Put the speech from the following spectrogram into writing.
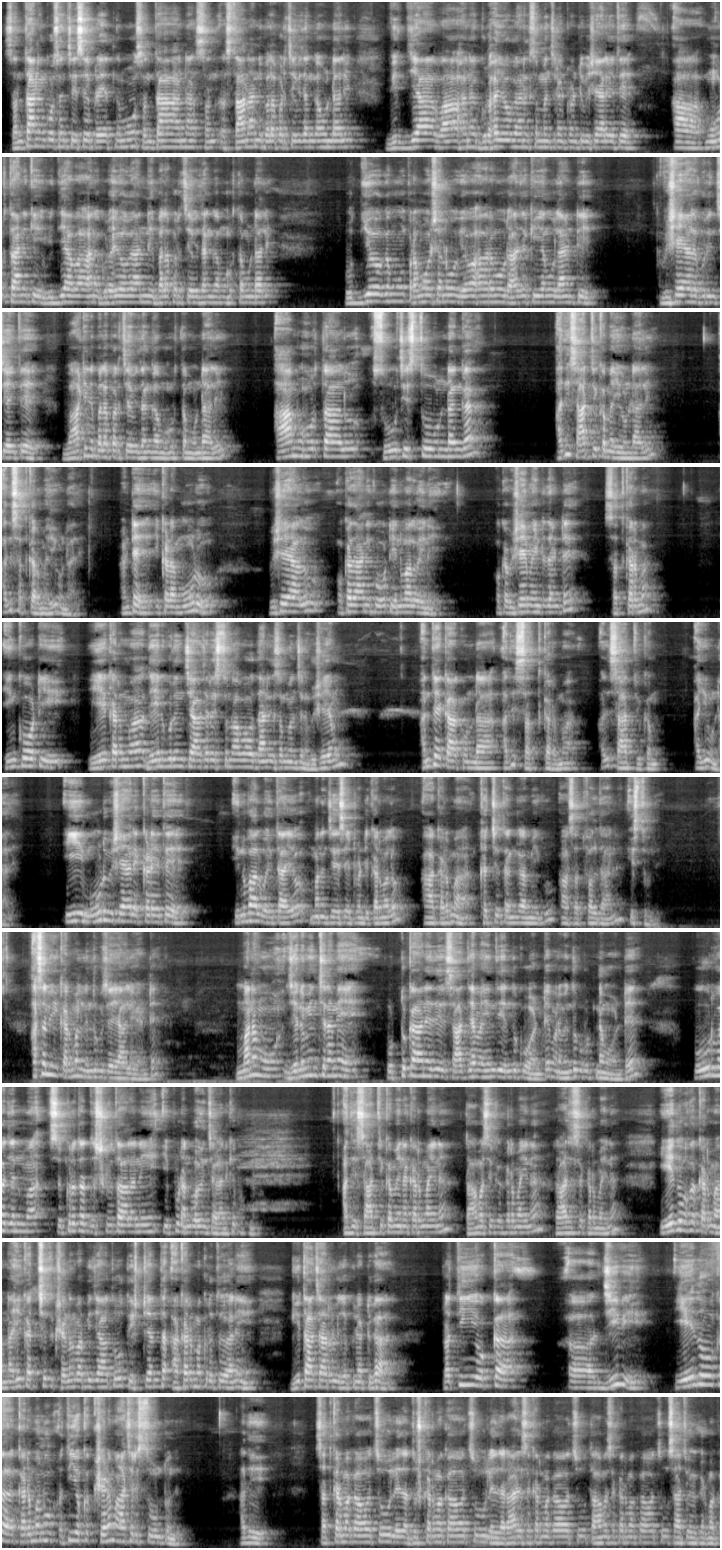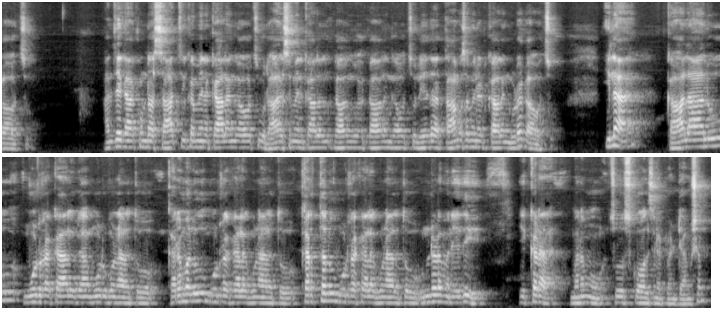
సంతానం కోసం చేసే ప్రయత్నము సంతాన స్థానాన్ని బలపరిచే విధంగా ఉండాలి. విద్యా వాహన గృహయోగానికి సంబంధించినటువంటి విషయాలైతే ఆ ముహూర్తానికి విద్యా వాహన గృహయోగాన్ని బలపరిచే విధంగా ముహూర్తం ఉండాలి. ఉద్యోగము ప్రమోషను వ్యవహారము రాజకీయము లాంటి విషయాల గురించి అయితే వాటిని బలపరిచే విధంగా ముహూర్తం ఉండాలి. ఆ ముహూర్తాలు సూచిస్తూ ఉండంగా అది సాత్వికమై ఉండాలి. అది సత్కరమై ఉండాలి. అంటే ఇక్కడ మూడు విషయాలు ఒకదానికొకటి ఇన్వాల్వ్ అయినాయి. ఒక విషయం ఏంటిదంటే సత్కర్మ. ఇంకోటి ఏ కర్మ దేని గురించి ఆచరిస్తున్నావో దానికి సంబంధించిన విషయం అంతేకాకుండా అది సత్కర్మ అది సాత్వికం అయి ఉండాలి. ఈ మూడు విషయాలు ఎక్కడైతే ఇన్వాల్వ్ అవుతాయో మనం చేసేటువంటి కర్మలో ఆ కర్మ ఖచ్చితంగా మీకు ఆ సత్ఫలితాన్ని ఇస్తుంది. అసలు ఈ కర్మలను ఎందుకు చేయాలి అంటే మనము జన్మించడమే పుట్టుక అనేది సాధ్యమైంది ఎందుకు అంటే మనం ఎందుకు పుట్టినాము అంటే పూర్వజన్మ సుకృత దుష్కృతాలని ఇప్పుడు అనుభవించడానికి పుట్టినాం. అది సాత్వికమైన కర్మైన తామసిక కర్మైన రాజస కర్మైన ఏదో ఒక కర్మ. నహి కచ్చిత్ క్షణమపి జాతు తిష్ట్యంత అకర్మకృతు అని గీతాచారులు చెప్పినట్టుగా ప్రతి ఒక్క జీవి ఏదో ఒక కర్మను ప్రతి ఒక్క క్షణం ఆచరిస్తూ ఉంటుంది. అది సత్కర్మ కావచ్చు లేదా దుష్కర్మ కావచ్చు లేదా రాజస కర్మ కావచ్చు తామస కర్మ కావచ్చు సాత్విక కర్మ కావచ్చు. అంతేకాకుండా సాత్వికమైన కాలం కావచ్చు రాజసమైన కాలం కాలం కాలం కావచ్చు లేదా తామసమైన కాలం కూడా కావచ్చు. ఇలా కాలాలు మూడు రకాలుగా మూడు గుణాలతో కర్మలు మూడు రకాల గుణాలతో కర్తలు మూడు రకాల గుణాలతో ఉండడం అనేది ఇక్కడ మనము చూసుకోవాల్సినటువంటి అంశం.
